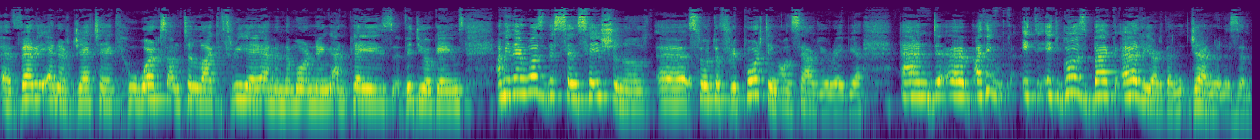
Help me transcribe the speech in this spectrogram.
uh, very energetic, who works until like 3 a.m. in the morning and plays video games. I mean, there was this sensational uh, sort of reporting on Saudi Arabia. And uh, I think it, it goes back earlier than journalism.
